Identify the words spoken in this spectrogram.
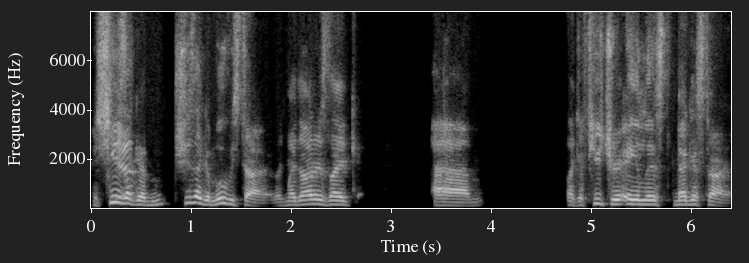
and she's yeah. like a she's like a movie star. Like my daughter's like, um, like a future A list megastar.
